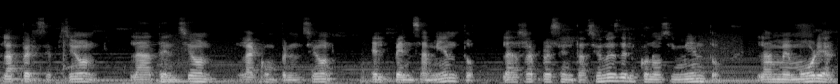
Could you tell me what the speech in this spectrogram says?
La percepción, la atención, la comprensión, el pensamiento, las representaciones del conocimiento, la memoria,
